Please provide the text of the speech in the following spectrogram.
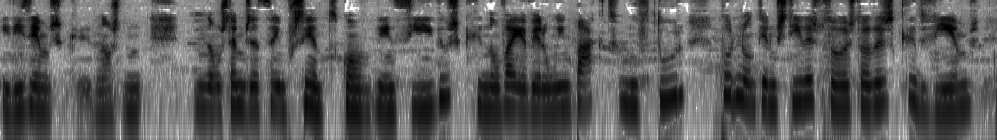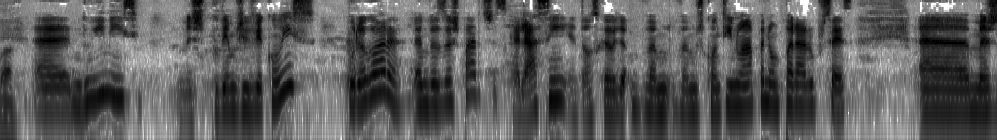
e dizemos que nós não estamos a 100% convencidos que não vai haver um impacto no futuro por não termos tido as pessoas todas que devíamos Claro. ah, do início. Mas podemos viver com isso por agora, ambas as partes. Se calhar sim, então se calhar vamos, continuar para não parar o processo. Ah, mas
